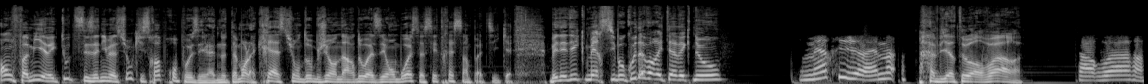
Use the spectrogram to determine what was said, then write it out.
en famille avec toutes ces animations qui sera proposées. Là, notamment la création d'objets en ardoise et en bois, ça c'est très sympathique. Bénédicte, merci beaucoup d'avoir été avec nous. Merci Jérém. À bientôt, au revoir. Au revoir.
